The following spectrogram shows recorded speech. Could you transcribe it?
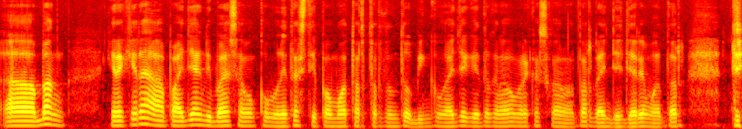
Eh, bang, kira-kira apa aja yang dibahas sama komunitas tipe motor tertentu? Bingung aja gitu kenapa mereka suka motor dan jajarnya motor di,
